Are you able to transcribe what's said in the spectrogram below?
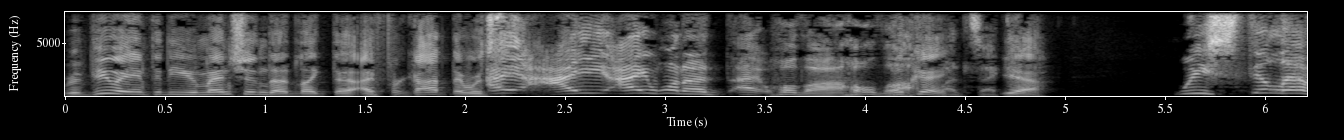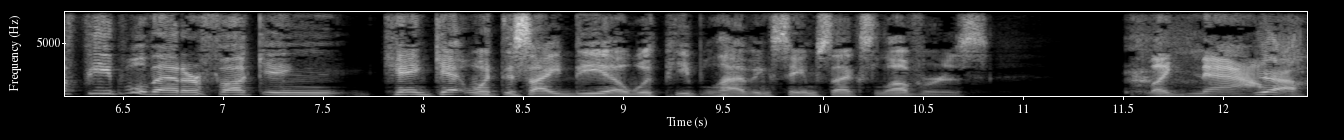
review, Anthony, you mentioned that like the I forgot there was I I, I want to hold on, hold on okay, one second. yeah, We still have people that are fucking can't get with this idea with people having same sex lovers, like now. yeah.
